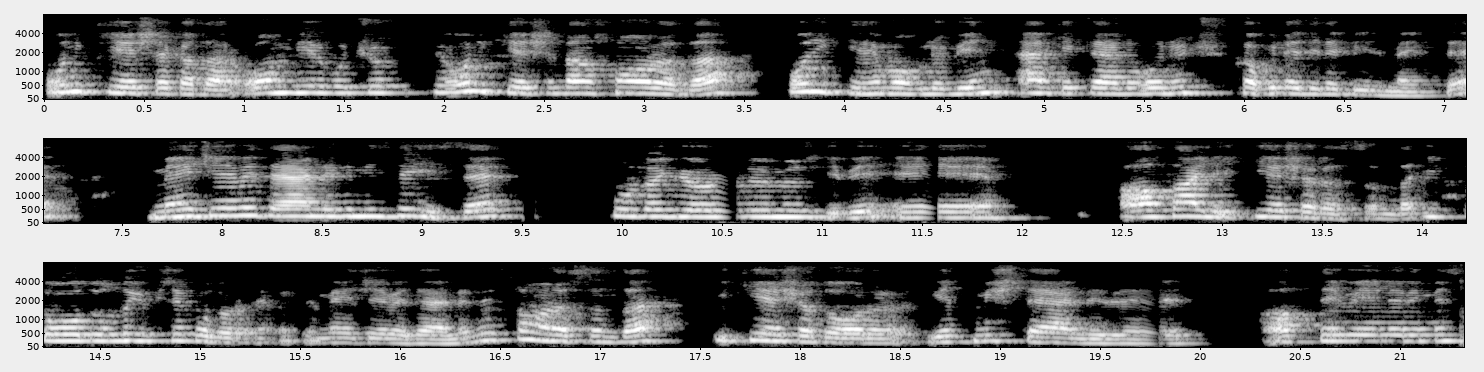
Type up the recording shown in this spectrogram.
12 yaşa kadar 11,5 ve 12 yaşından sonra da 12 hemoglobin erkeklerde 13 kabul edilebilmekte. MCV değerlerimizde ise burada gördüğümüz gibi e, 6 ay ile 2 yaş arasında ilk doğduğunda yüksek olur MCV değerleri. Sonrasında 2 yaşa doğru 70 değerleri alt seviyelerimiz.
